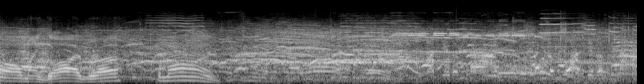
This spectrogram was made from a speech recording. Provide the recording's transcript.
Oh my god, bro. Come on. Loosen up!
